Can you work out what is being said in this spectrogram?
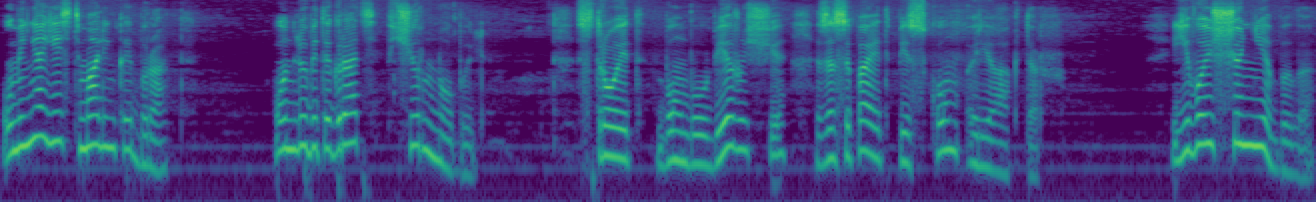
У меня есть маленький брат. Он любит играть в Чернобыль. Строит бомбоубежище, засыпает песком реактор. Его еще не было,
